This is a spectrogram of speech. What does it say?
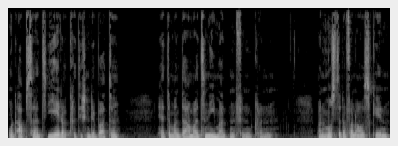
und abseits jeder kritischen Debatte hätte man damals niemanden finden können. Man musste davon ausgehen,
